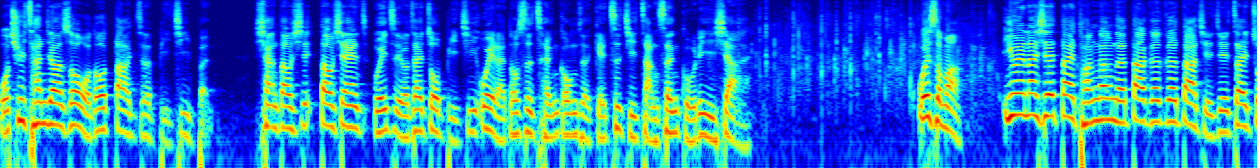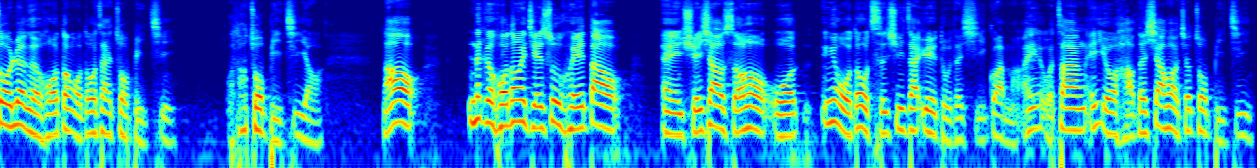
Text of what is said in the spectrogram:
我去参加的时候，我都带着笔记本，像到现到现在为止有在做笔记，未来都是成功者，给自己掌声鼓励一下。为什么？因为那些带团纲的大哥哥大姐姐在做任何活动，我都在做笔记，我都做笔记哦。然后那个活动一结束，回到。哎，学校的时候，我因为我都有持续在阅读的习惯嘛。哎，我这样哎有好的笑话就做笔记，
